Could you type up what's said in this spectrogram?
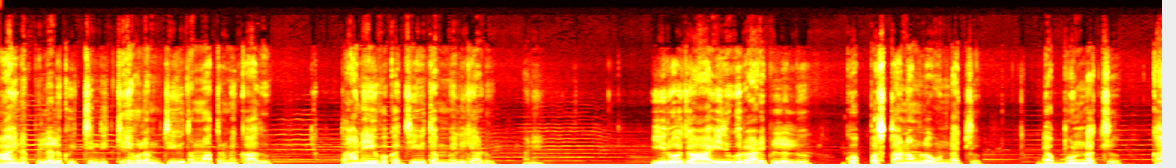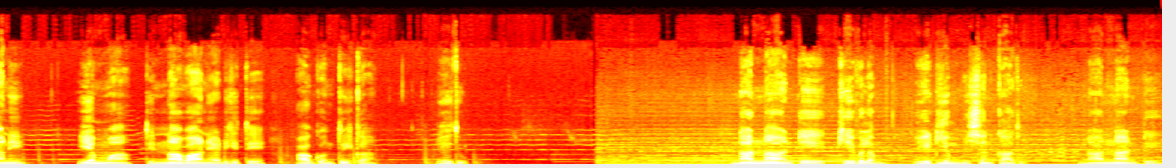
ఆయన పిల్లలకు ఇచ్చింది కేవలం జీవితం మాత్రమే కాదు తానే ఒక జీవితం మెలిగాడు అని. ఈరోజు ఆ ఐదుగురు ఆడపిల్లలు గొప్ప స్థానంలో ఉండొచ్చు డబ్బు ఉండొచ్చు కానీ ఏమ్మా తిన్నావా అని అడిగితే ఆ గొంతు ఇక లేదు. నాన్న అంటే కేవలం ఏటీఎం మిషన్ కాదు నాన్న అంటే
